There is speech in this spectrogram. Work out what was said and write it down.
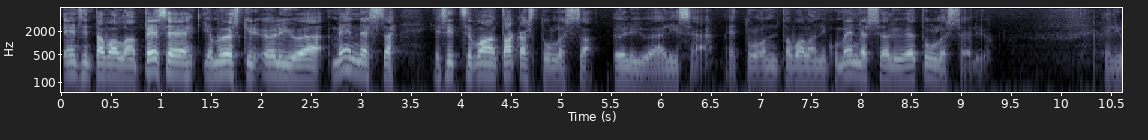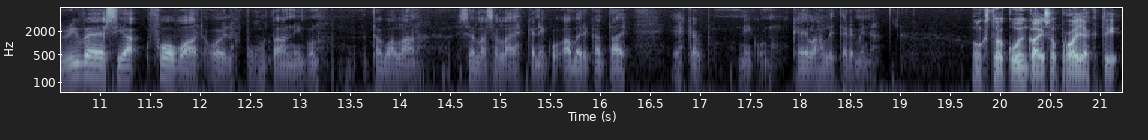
ensin tavallaan pesee ja myöskin öljyä mennessä, ja sitten se vaan takas tullessa öljyä lisää. Että on tavallaan niin kuin mennessä öljyä ja tullessa öljyä. Eli reverse ja forward oil puhutaan niin kuin tavallaan sellaisella ehkä niin kuin Amerikan tai ehkä niin kuin keilahalliterminä. Onko tuo kuinka iso projekti?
